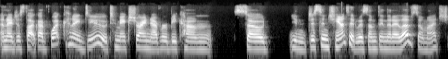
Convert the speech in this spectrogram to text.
And I just thought, God, what can I do to make sure I never become so you know disenchanted with something that I love so much.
